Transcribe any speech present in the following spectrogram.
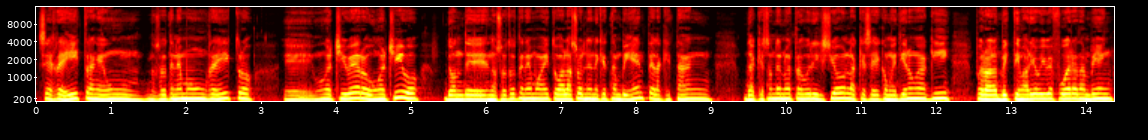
se registran en un, nosotros tenemos un registro, eh, un archivero, un archivo, donde nosotros tenemos ahí todas las órdenes que están vigentes, las que están, las que son de nuestra jurisdicción, las que se cometieron aquí, pero el victimario vive fuera también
